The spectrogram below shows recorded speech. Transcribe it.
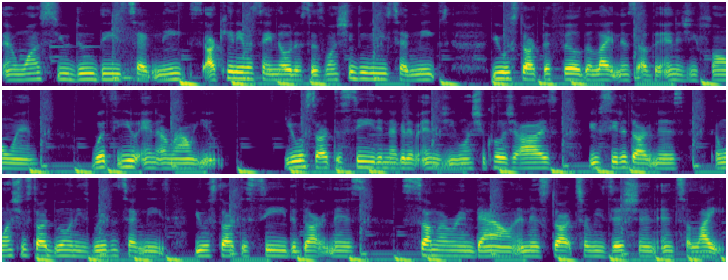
and once you do these techniques, I can't even say notice this. Once you do these techniques, you will start to feel the lightness of the energy flowing with you and around you. You will start to see the negative energy. Once you close your eyes, you see the darkness. Then, once you start doing these breathing techniques, you will start to see the darkness summering down and then start to transition into light.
